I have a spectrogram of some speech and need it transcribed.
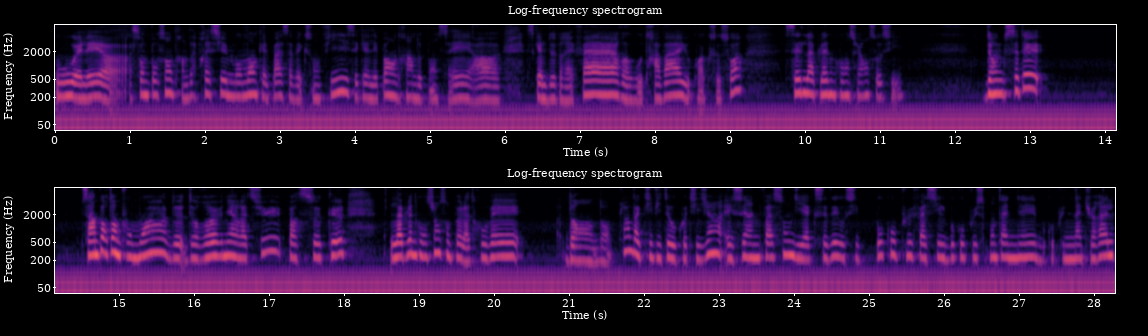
où elle est à 100% en train d'apprécier le moment qu'elle passe avec son fils et qu'elle n'est pas en train de penser à ce qu'elle devrait faire au travail ou quoi que ce soit, c'est de la pleine conscience aussi. Donc c'était... C'est important pour moi de, de revenir là-dessus parce que la pleine conscience, on peut la trouver dans, plein d'activités au quotidien et c'est une façon d'y accéder aussi beaucoup plus facile, beaucoup plus spontanée, beaucoup plus naturelle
